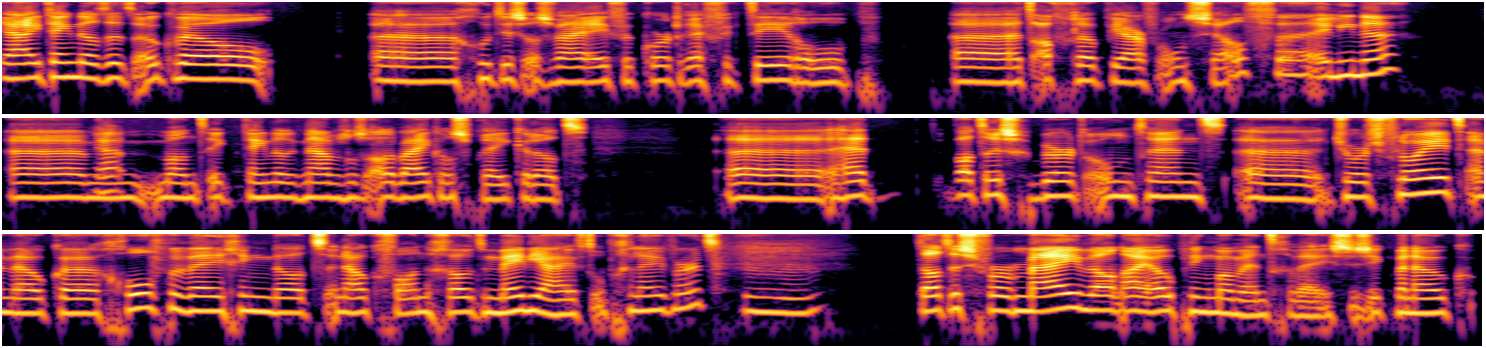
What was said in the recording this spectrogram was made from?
Ja, ik denk dat het ook wel eh, goed is als wij even kort reflecteren op eh, het afgelopen jaar voor onszelf, eh, Eline. Ehm, Ja. Want ik denk dat ik namens ons allebei kan spreken dat eh, het, wat er is gebeurd omtrent George Floyd en welke golfbeweging dat in elk geval in de grote media heeft opgeleverd. Dat is voor mij wel een eye-opening moment geweest. Dus ik ben ook,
